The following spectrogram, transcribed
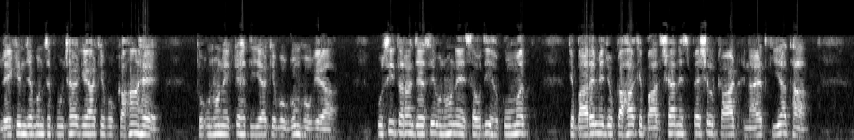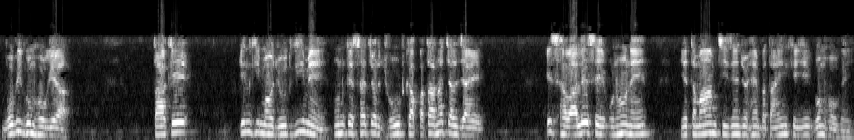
लेकिन जब उनसे पूछा गया कि वो कहाँ है तो उन्होंने कह दिया कि वो गुम हो गया। उसी तरह जैसे उन्होंने सऊदी हुकूमत के बारे में जो कहा कि बादशाह ने स्पेशल कार्ड इनायत किया था, वो भी गुम हो गया। ताकि इनकी मौजूदगी में उनके सच और झूठ का पता न चल जाए। इस हवाले से उन्होंने ये तमाम चीज़ें जो हैं बताई कि ये गुम हो गई।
